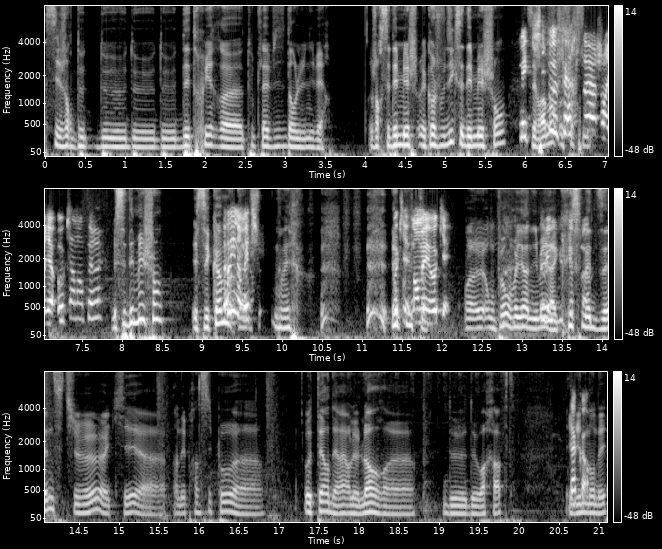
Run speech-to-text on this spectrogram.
c'est genre de, de, de, de détruire euh, toute la vie dans l'univers. Genre c'est des méchants. Et quand je vous dis que c'est des méchants, Mais qui vraiment veut faire ça Genre il y a aucun intérêt mais c'est des méchants. Et c'est comme. Ah oui, non, mais euh, non, mais- Ok, non mais ok. euh, on peut envoyer un email à Chris. Metzen si tu veux, euh, qui est euh, un des principaux euh, auteurs derrière le lore euh, de, de Warcraft. Et lui demander.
